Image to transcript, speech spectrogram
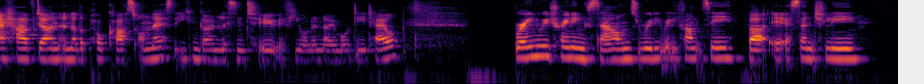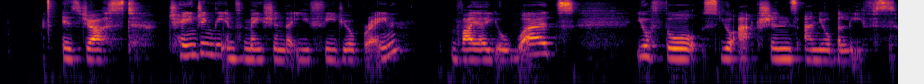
I have done another podcast on this that you can go and listen to if you want to know more detail. Brain retraining sounds really, really fancy, but it essentially is just changing the information that you feed your brain via your words, your thoughts, your actions, and your beliefs.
